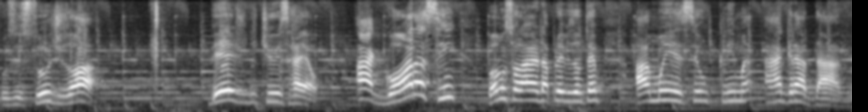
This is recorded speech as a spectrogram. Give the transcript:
os estúdios. Ó, beijo do tio Israel. Agora sim, vamos falar da previsão do tempo. Amanheceu um clima agradável,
